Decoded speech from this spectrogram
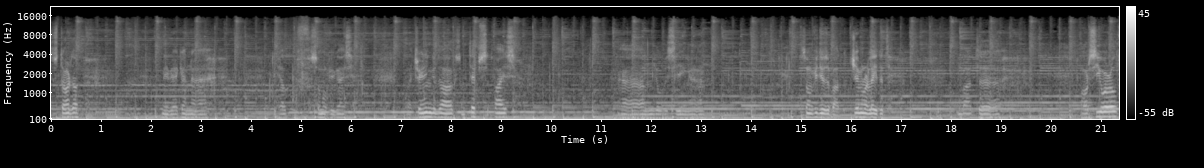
To start up maybe I can uh, help some of you guys by training the dog some tips advice. Um, you'll be seeing uh, some videos about gym related about uh, RC world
